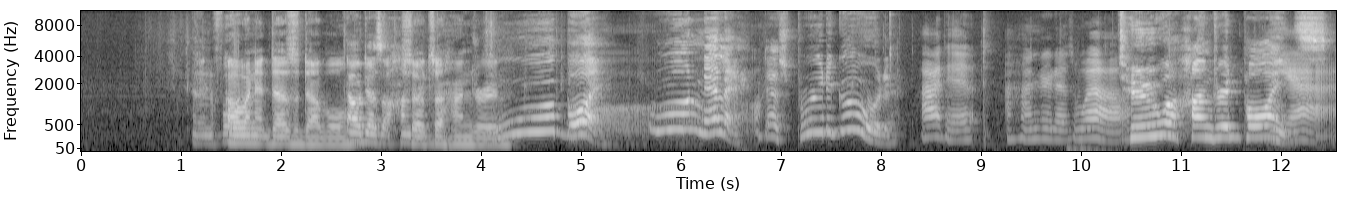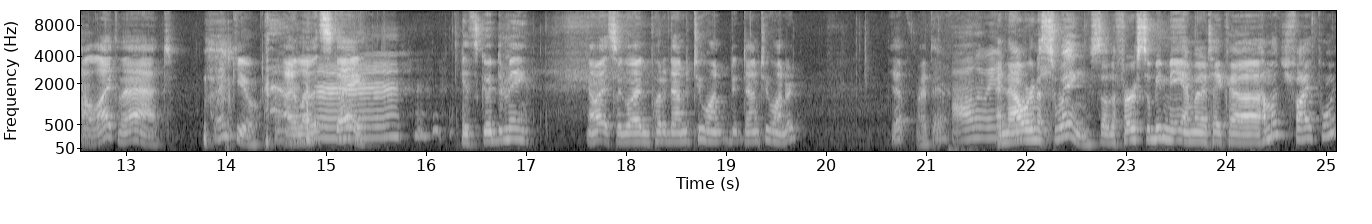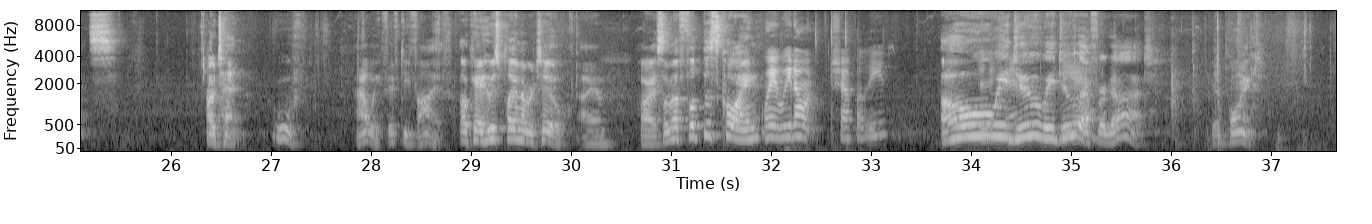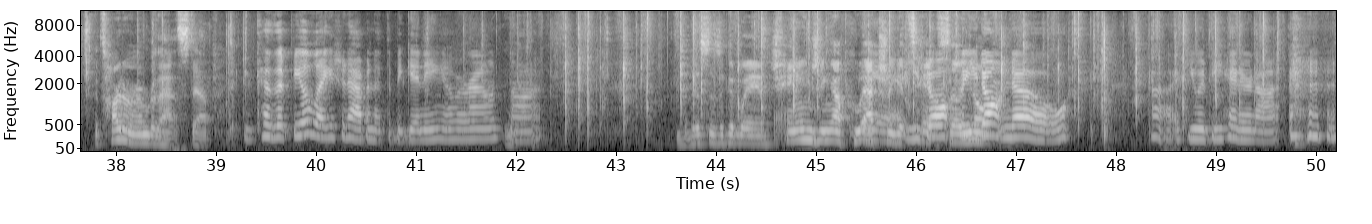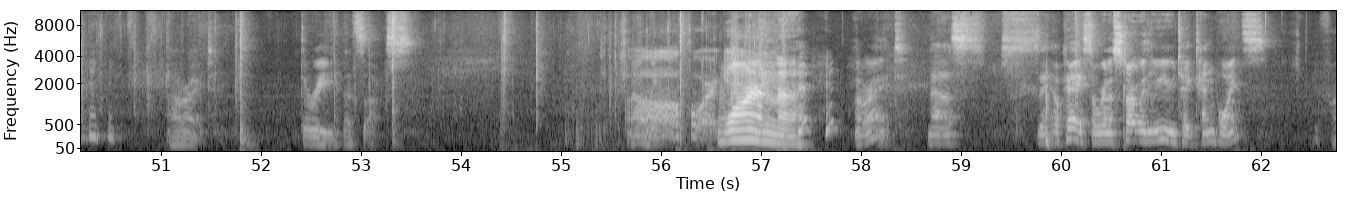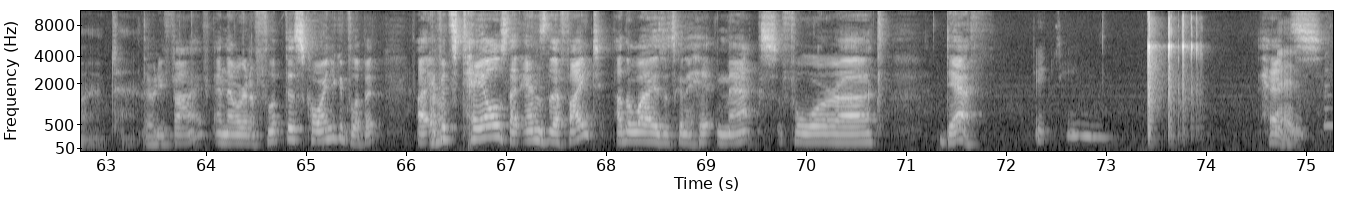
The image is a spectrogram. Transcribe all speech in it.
And then the four. Oh, and it does double. Oh, it does a 100. so it's a hundred. Ooh, boy. Ooh, Nelly. That's pretty good. I did. 100 as well. 200 points. Yeah. I like that. Thank you. I let it stay. It's good to me. All right, so go ahead and put it down to 200. Down 200. Yep, right there. All the way to And now we're gonna swing. So the first will be me. I'm gonna take uh, how much? Five points. Oh, 10. Oof. Owie, 55. Okay, who's player number two? I am. All right, so I'm gonna flip this coin. Wait, we don't shuffle these? Oh, we Anything? do, we do. I forgot. Good point. It's hard to remember that step, Because it feels like it should happen at the beginning of a round, not. but this is a good way of changing up who actually gets you hit. Don't, so so you, you don't. don't know uh, if you would be hit or not. All right, three. That sucks. Now oh, four. One. the- all right. Now, s- s- okay. So we're gonna start with you. You take ten points. Five, ten. 35 and then we're going to flip this coin you can flip it uh, if it's tails that ends the fight otherwise it's going to hit max for uh, death 15. heads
